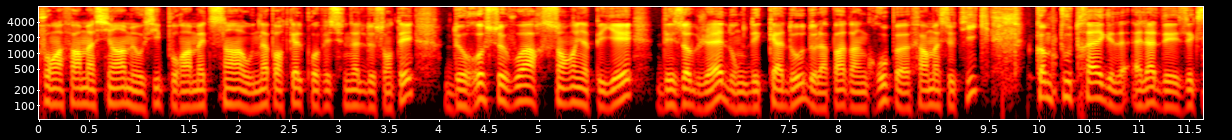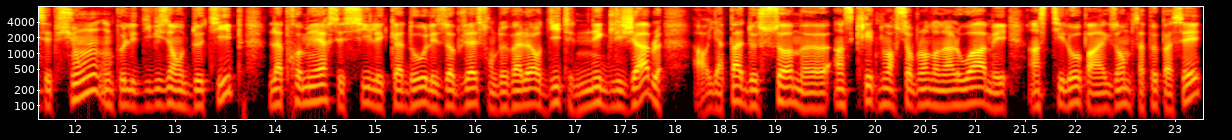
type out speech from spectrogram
pour un pharmacien, mais aussi pour un médecin ou n'importe quel professionnel de santé, de recevoir sans rien payer des objets, donc des cadeaux de la part d'un groupe pharmaceutique. Comme toute règle, elle a des exceptions. On peut les diviser en deux types. La première, c'est si les cadeaux, les objets sont de valeur dite négligeable. Alors, il n'y a pas de somme euh, inscrite noir sur blanc dans la loi, mais un stylo, par exemple, ça peut passer.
